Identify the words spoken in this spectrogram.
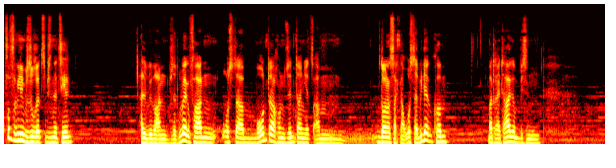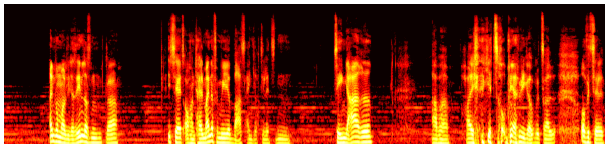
vom Familienbesuch jetzt ein bisschen erzählen. Also wir waren sind rübergefahren Ostermontag und sind dann jetzt am Donnerstag nach Ostern wiedergekommen. Mal drei Tage, ein bisschen einfach mal wieder sehen lassen, klar. Ist ja jetzt auch ein Teil meiner Familie, war es eigentlich auch die letzten zehn Jahre. Aber halt jetzt auch mehr oder weniger offiziell.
